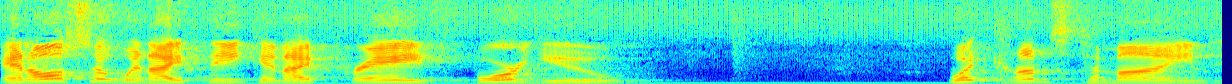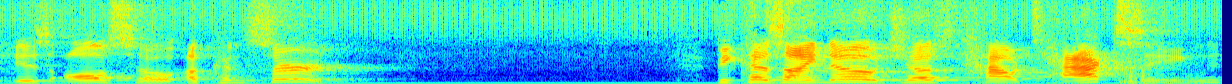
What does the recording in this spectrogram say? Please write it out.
And also, when I think and I pray for you, what comes to mind is also a concern. Because I know just how taxing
